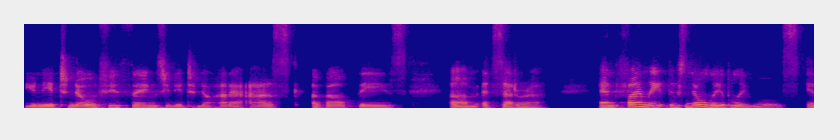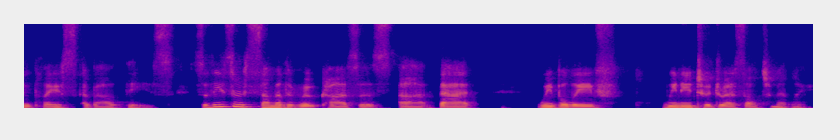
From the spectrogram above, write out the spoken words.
you need to know a few things, you need to know how to ask about these, um, etc. And finally, there's no labeling rules in place about these. So these are some of the root causes uh, that we believe we need to address ultimately.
